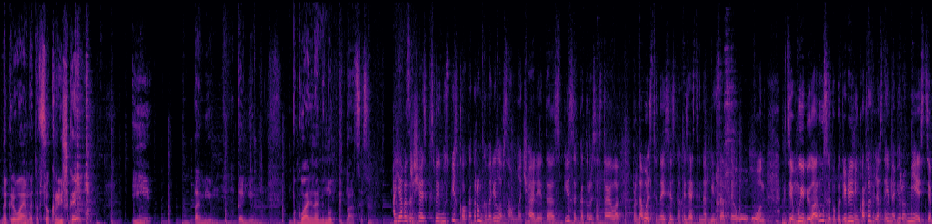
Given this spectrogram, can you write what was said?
накрываем это все крышкой и томим, томим. Буквально минут 15. А я возвращаюсь к своему списку, о котором говорила в самом начале. Это список, который составила продовольственная и сельскохозяйственная организация ООН, где мы, белорусы, по потреблению картофеля стоим на первом месте.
